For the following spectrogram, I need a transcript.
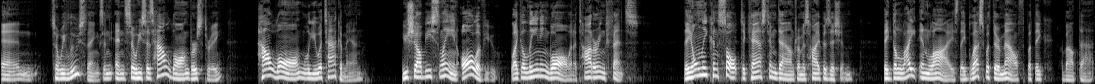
and so we lose things. And, and so he says, How long, verse 3, how long will you attack a man? You shall be slain, all of you, like a leaning wall and a tottering fence. They only consult to cast him down from his high position. They delight in lies. They bless with their mouth, but they about that.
